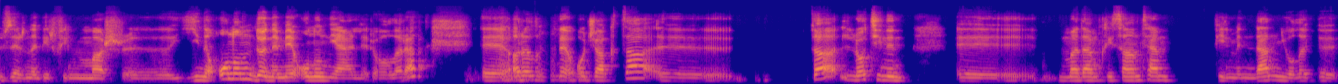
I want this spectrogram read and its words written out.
üzerine bir film var. Ee, yine onun dönemi, onun yerleri olarak. Ee, Aralık ve Ocak'ta e, da Loti'nin e, Madame Chrysanthème filminden yola e,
